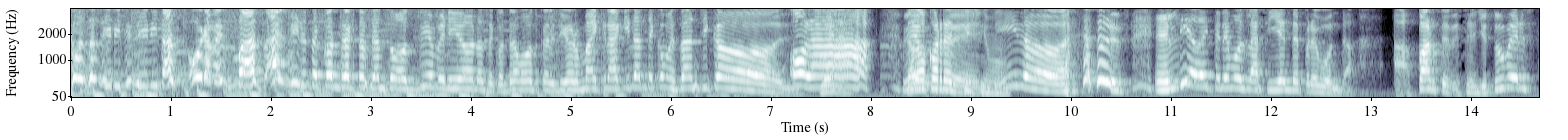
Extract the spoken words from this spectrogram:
¿cómo están señoritas y señoritas? Una vez más al Minuto con Reactor, sean todos bienvenidos. Nos encontramos con el señor Mike Crack y Dante, ¿cómo están chicos? ¡Hola! Todo correctísimo. Bienvenidos. El día de hoy tenemos la siguiente pregunta. Aparte de ser youtubers,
